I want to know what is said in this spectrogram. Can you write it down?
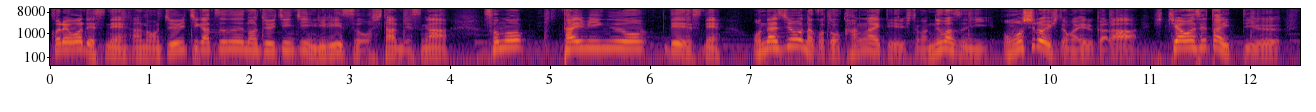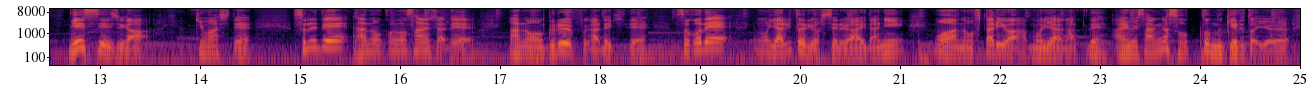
これをですねあの11月の11日にリリースをしたんですがそのタイミングをでですね同じようなことを考えている人が沼津に面白い人がいるから引き合わせたいっていうメッセージが来ましてそれであのこの3社であのグループができてそこでもうやり取りをしてる間にもうあの2人は盛り上がってあゆみさんがそっと抜けるという。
